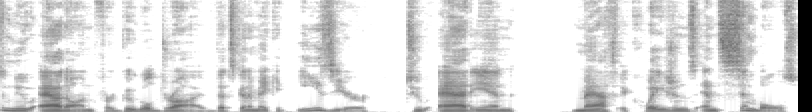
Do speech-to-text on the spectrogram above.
a new add-on for Google Drive that's going to make it easier to add in math equations and symbols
